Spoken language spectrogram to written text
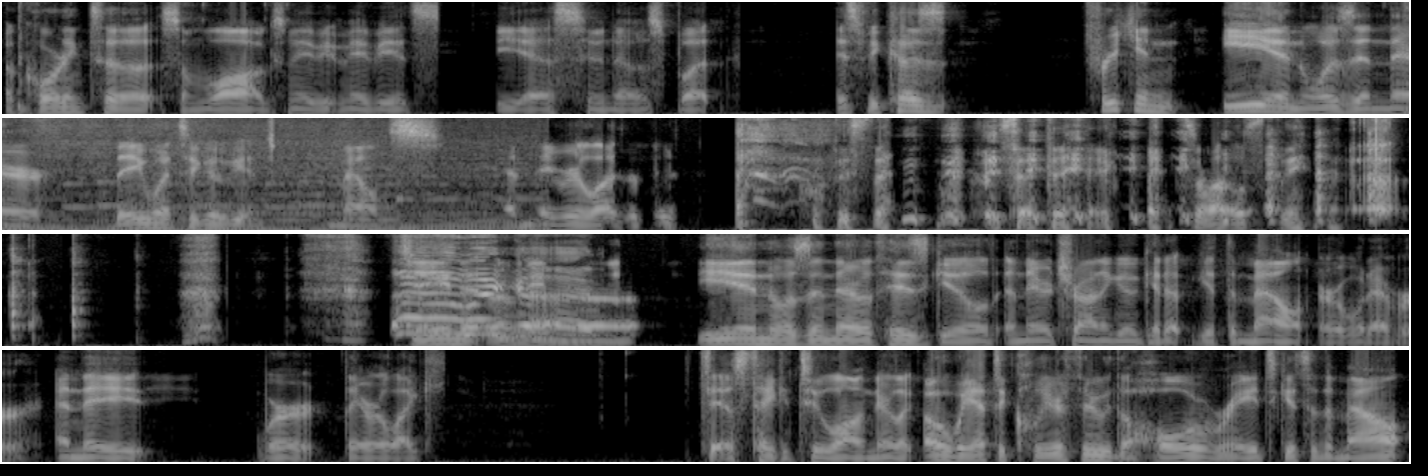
according to some logs maybe maybe it's BS who knows but it's because freaking Ian was in there. They went to go get mounts and they realized that there's what is that? Is that the heck? That's what I was thinking Jane, oh I mean, uh, Ian was in there with his guild, and they were trying to go get up, get the mount or whatever, and they were they were like, it was taking too long. They're like, oh, we have to clear through the whole raid to get to the mount.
